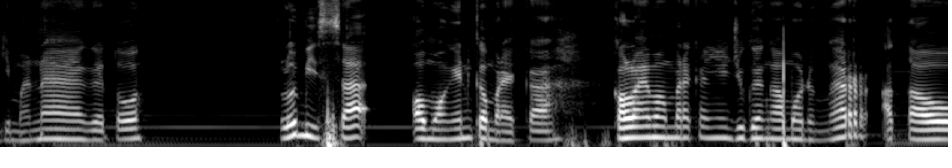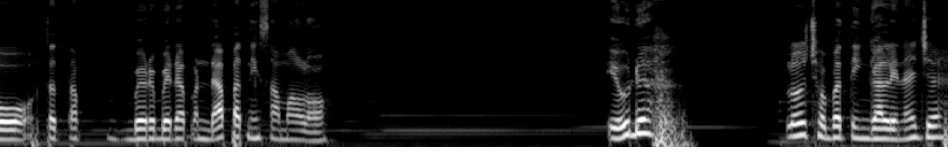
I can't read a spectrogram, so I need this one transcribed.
gimana gitu, lo bisa omongin ke mereka. Kalau emang mereka juga nggak mau denger atau tetap berbeda pendapat nih sama lo, ya udah, lo coba tinggalin aja.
